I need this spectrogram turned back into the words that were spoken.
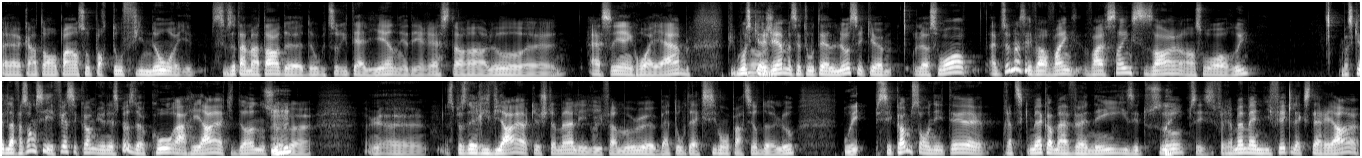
Euh, quand on pense au Portofino, y a- si vous êtes amateur de, de nourriture italienne, il y a des restaurants là. euh, assez incroyables. Puis moi, ce que Ouais. j'aime à cet hôtel-là, c'est que le soir, habituellement, c'est vers, 20 vers 5-6 heures en soirée. Parce que de la façon que c'est fait, c'est comme il y a une espèce de cour arrière qui donne sur Mhm. un- un- une espèce de rivière que justement les, les fameux bateaux taxis vont partir de là. Oui. Puis c'est comme si on était pratiquement comme à Venise et tout ça. Oui. C'est vraiment magnifique l'extérieur.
